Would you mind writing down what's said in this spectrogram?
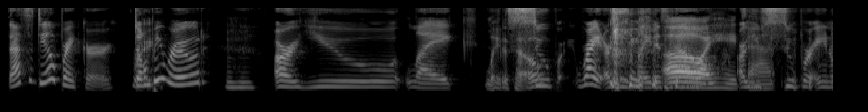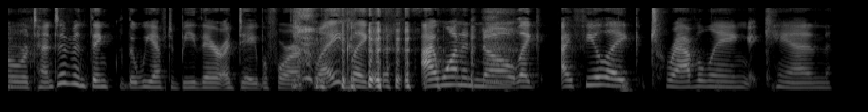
That's a deal breaker. Don't Right. be rude. Mm-hmm. Are you like Late as hell. super right? Are you late as hell? Oh, hell? I hate that. Are you super anal retentive and think that we have to be there a day before our flight? Like I want to know. Like, I feel like traveling can,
